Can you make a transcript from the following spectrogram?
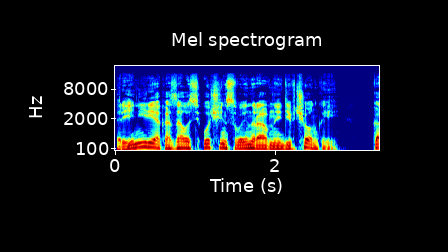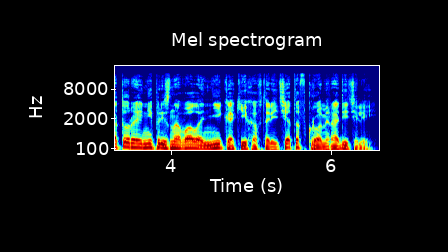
Рейнири оказалась очень своенравной девчонкой, которая не признавала никаких авторитетов, кроме родителей.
